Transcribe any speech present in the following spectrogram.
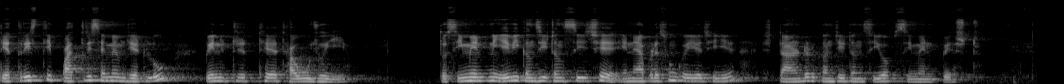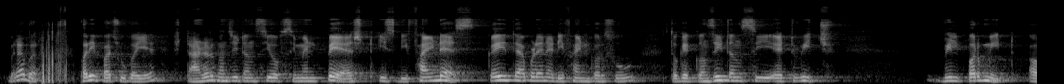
તેત્રીસથી પાંત્રીસ એમએમ જેટલું પેનિટ્રેટ થવું જોઈએ. તો સિમેન્ટની એવી કન્સિસ્ટન્સી છે, એને આપણે શું કહીએ છીએ? Standard consistency of cement paste બરાબર? ફરી પાછું કહીએ standard consistency of cement paste is defined as કઈ રીતે આપણે એને ડિફાઇન કરશું? તો કે consistency at which will permit a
